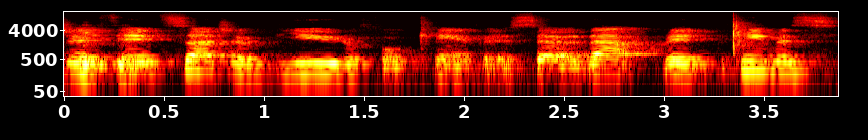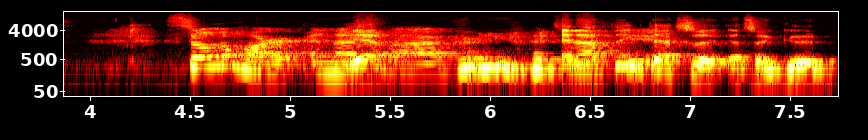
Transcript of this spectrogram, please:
It's such a beautiful campus. So that, it, campus stole my heart. And that's Yeah. why I pretty much. and I think to. that's a that's a good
